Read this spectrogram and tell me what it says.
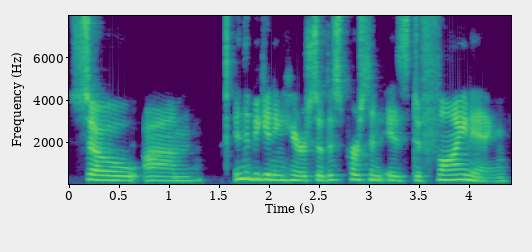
So, um, in the beginning here, so this person is defining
